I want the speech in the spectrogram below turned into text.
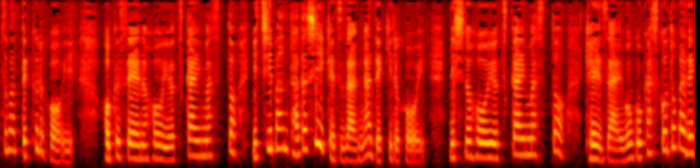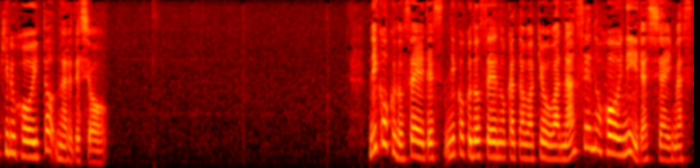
集まってくる方位。北西の方位を使いますと一番正しい決断ができる方位。西の方位を使いますと経済を動かすことができる方位となるでしょう。二国土星です。二国土星の方は今日は南西の方位にいらっしゃいます。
